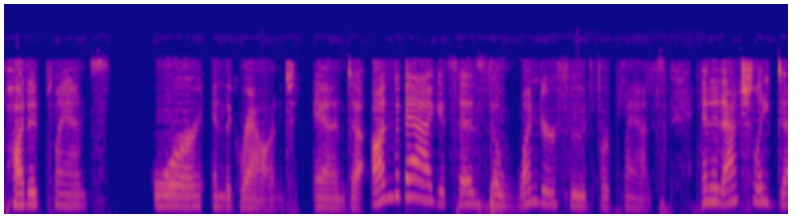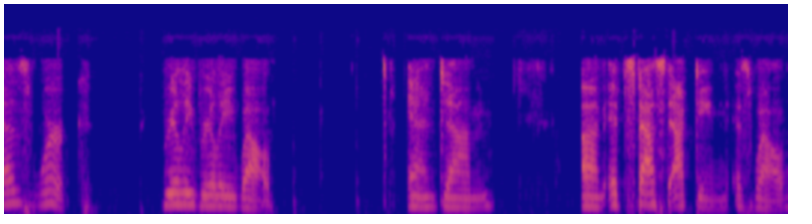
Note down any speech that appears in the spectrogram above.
potted plants, or in the ground. And uh, on the bag, it says the wonder food for plants. And it actually does work really, really well. And um, um, it's fast acting as well.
